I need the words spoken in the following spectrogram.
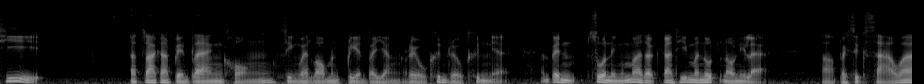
ที่อัตราการเปลี่ยนแปลงของสิ่งแวดล้อมมันเปลี่ยนไปอย่างเร็วขึ้นเร็วขึ้นเนี่ยมันเป็นส่วนหนึ่งมาจากการที่มนุษย์เรานี่แหละไปศึกษาว่า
